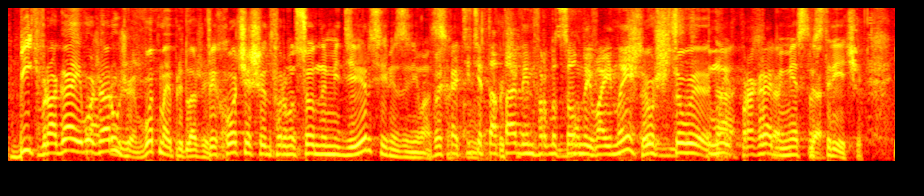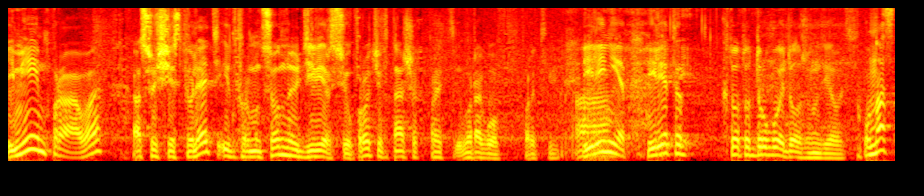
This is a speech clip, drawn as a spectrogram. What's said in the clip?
Бить врага его же оружием. Вот мое предложение. Ты хочешь информационными диверсиями заниматься? Вы хотите тотальной информационной войны? Что, что вы... Мы Да, в программе да, «Место да. встречи» имеем право осуществлять информационную диверсию против наших врагов. против-. Или нет? Или это кто-то другой должен делать? У нас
